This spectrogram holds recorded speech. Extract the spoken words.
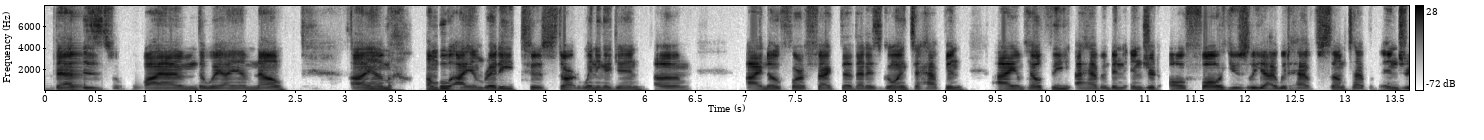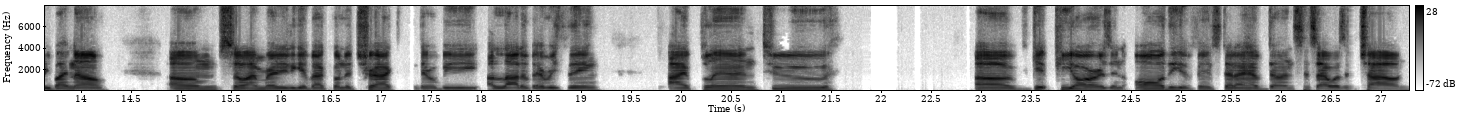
that is why I'm the way I am now. I am humble. I am ready to start winning again. Um, I know for a fact that that is going to happen. I am healthy. I haven't been injured all fall. Usually, I would have some type of injury by now. Um, so I'm ready to get back on the track. There will be a lot of everything. I plan to uh, get PRs in all the events that I have done since I was a child.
